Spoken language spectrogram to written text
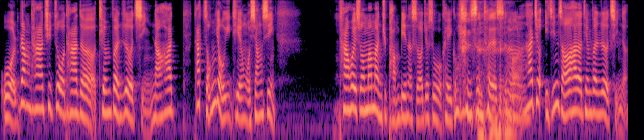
我让他去做他的天分热情，然后他他总有一天，我相信。他会说：“妈妈，你去旁边的时候，就是我可以功成身退的时候了。”他就已经找到他的天分热情了。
